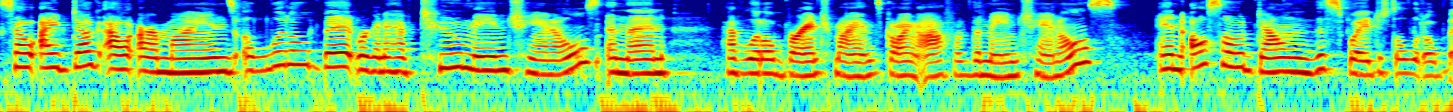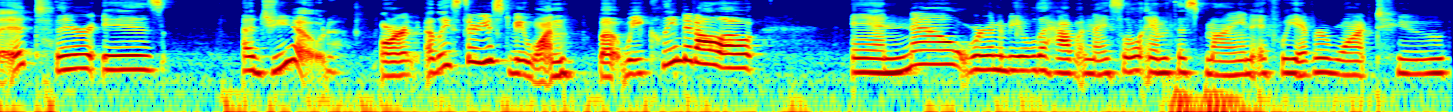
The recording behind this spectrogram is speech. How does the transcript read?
So I dug out our mines a little bit. We're going to have two main channels and then have little branch mines going off of the main channels. And also down this way just a little bit, there is a geode. Or at least there used to be one, but we cleaned it all out. And now we're going to be able to have a nice little amethyst mine if we ever want to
